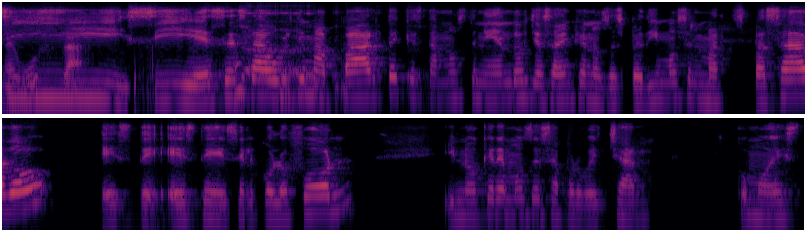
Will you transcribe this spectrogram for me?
me gusta. Sí, sí, es esta última parte que estamos teniendo. Ya saben que nos despedimos el martes pasado. Este, este es el colofón y no queremos desaprovechar como es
